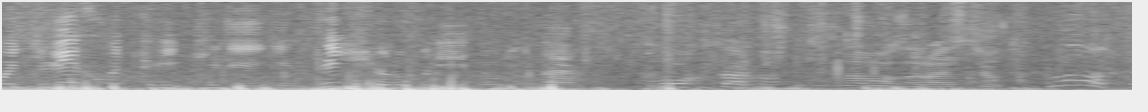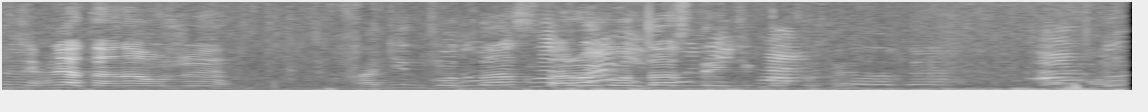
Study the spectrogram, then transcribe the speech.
хоть две, хоть три телеги. Тысяча рублей нужна. Плохо картошка без навоза растет. Ну, то- Земля-то она уже один год ну, даст, второй год даст, ну, третий год. А, тут,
